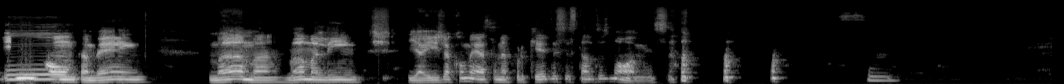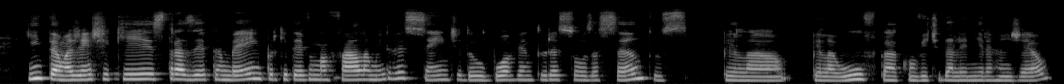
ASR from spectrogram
de Lincoln e... também. Mama, Mama Lynch. E aí já começa, né? Por que desses tantos nomes? Sim. Então, a gente quis trazer também, porque teve uma fala muito recente do Boaventura Souza Santos, pela, pela UFPA, convite da Lenira Rangel,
